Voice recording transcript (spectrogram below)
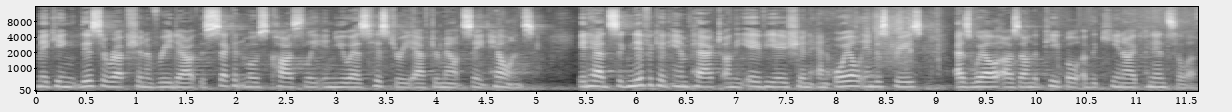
making this eruption of Redoubt the second most costly in U.S. history after Mount St. Helens. It had significant impact on the aviation and oil industries, as well as on the people of the Kenai Peninsula.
